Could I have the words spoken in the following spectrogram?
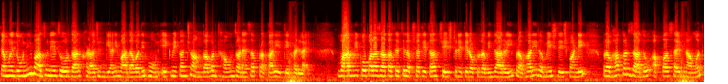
त्यामुळे दोन्ही बाजूने जोरदार खडाजंगी आणि वादावादी होऊन एकमेकांच्या अंगावर धावून जाण्याचा प्रकार येथे घडलाय. वाद विकोपाला जात असल्याचे लक्षात येताच ज्येष्ठ नेते डॉक्टर रवींद्र आरळी प्रभारी रमेश देशपांडे प्रभाकर जाधव अप्पासाहेब नामत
